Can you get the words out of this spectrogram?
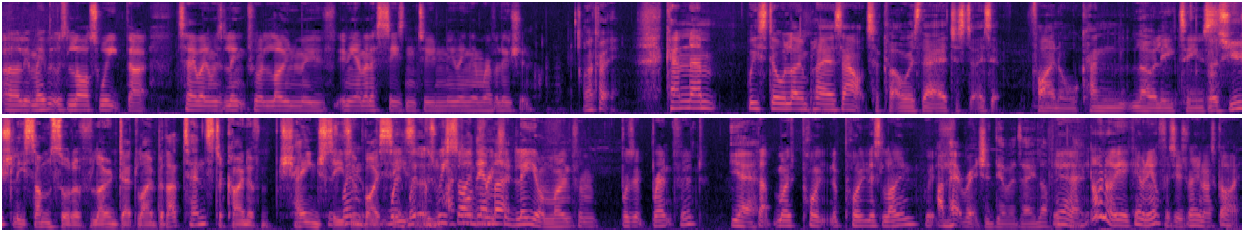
earlier, maybe it was last week, that Taylor was linked to a loan move in the MLS season to New England Revolution. Okay, can um, we still loan players out to club, or is there just is it final? Can lower league teams? There's usually some sort of loan deadline, but that tends to kind of change season by season. Because we I signed the Amer- Richard Lee on loan from was it Brentford? yeah, That most point the pointless loan. Which, I met Richard the other day. Lovely Yeah. bloke. Oh no, yeah, he came in the office. He's a very nice guy.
